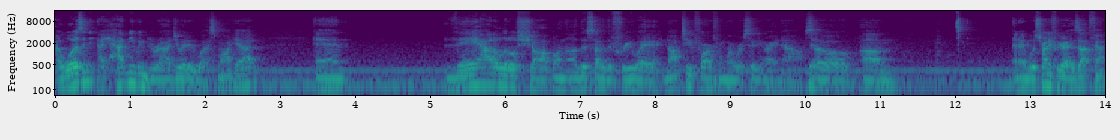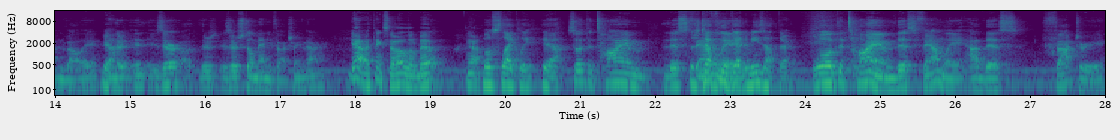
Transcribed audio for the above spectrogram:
I wasn't. I hadn't even graduated Westmont yet, and they had a little shop on the other side of the freeway, not too far from where we're sitting right now. So, um, and I was trying to figure out is that Fountain Valley? Yeah. And there, is is there uh, there's is there still manufacturing there? Yeah, I think so. A little bit. Yeah. Most likely, yeah. So at the time, this There's family, definitely Vietnamese out there. Well, at the time, this family had this factory,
